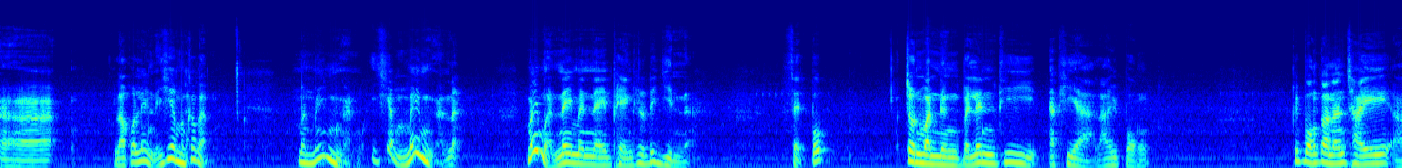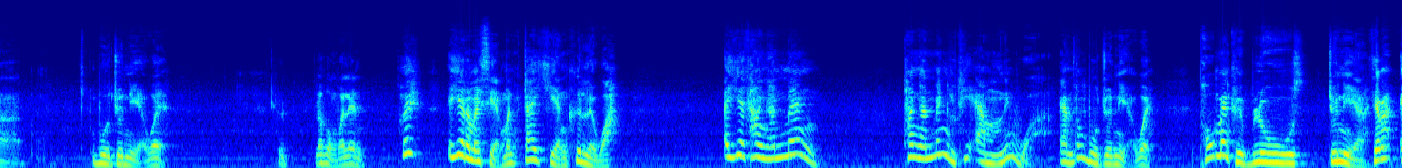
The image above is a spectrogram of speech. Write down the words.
อ่าเราก็เล่นไอ้เหี้ยมันก็แบบ มันไม่เหมือนไอ้เหี้ยมันไม่เหมือนอะไม่เหมือนในในในเพลงที่เราได้ยินอะเสร็จปุ๊บ จนวันหนึ่งไปเล่นที่แอทเทียร้านพี่โปงพี่โปงตอนนั้นใช้อ่าบูจูเนียเว้ย แล้วผมก็เล่น เฮ้ยไอ้เหี้ยทำไมเสียงมันใกล้เคียงขึ้นเลยวะ ไอ้เหี้ยทางงั้นแม่ง ทางงั้นแม่งอยู่ที่แอมนี่หว่า แอมต้องบูจูเนียเว้ย เพราะแม่งคือบลูจูเนียใช่ปะไอ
